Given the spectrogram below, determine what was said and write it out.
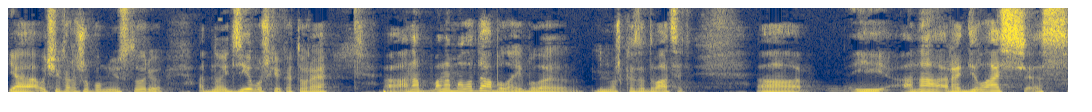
Я очень хорошо помню историю одной девушки, которая, а, она, она молода была, ей было немножко за 20, а, и она родилась с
